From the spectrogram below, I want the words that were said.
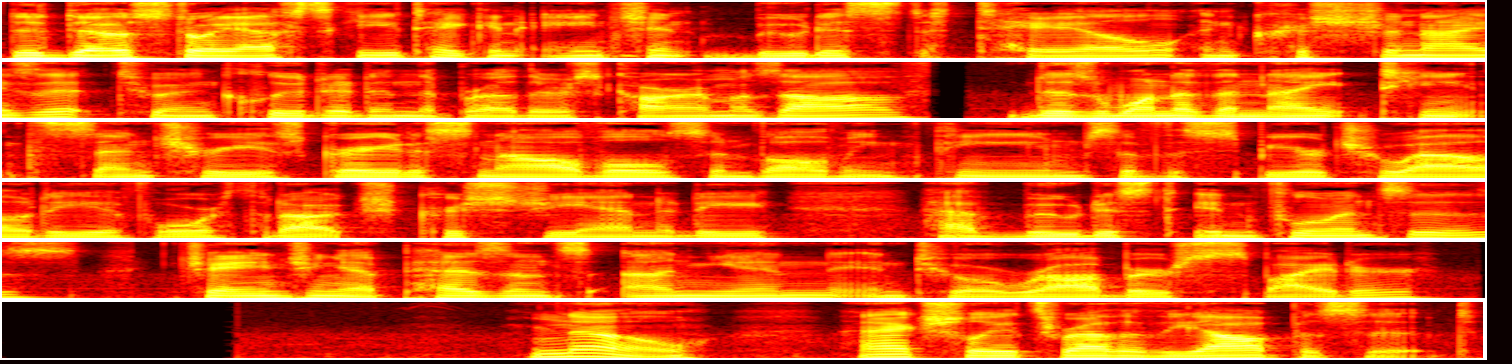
Did Dostoevsky take an ancient Buddhist tale and Christianize it to include it in the Brothers Karamazov? Does one of the 19th century's greatest novels involving themes of the spirituality of Orthodox Christianity have Buddhist influences, changing a peasant's onion into a robber's spider? No, actually, it's rather the opposite.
